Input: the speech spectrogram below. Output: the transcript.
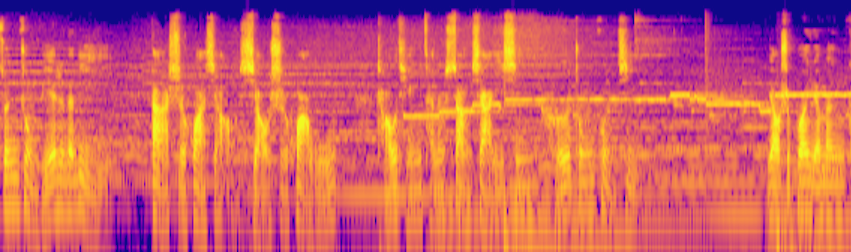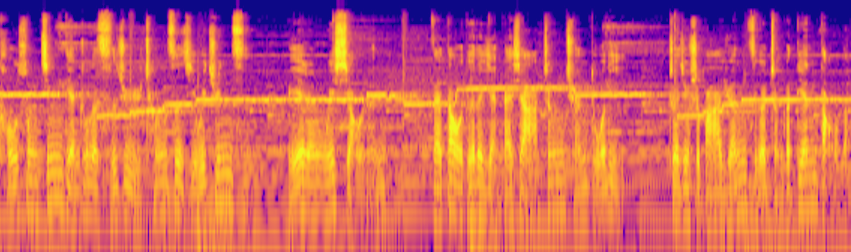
尊重别人的利益，大事化小，小事化无。朝廷才能上下一心，和衷共济。要是官员们口诵经典中的词句，称自己为君子，别人为小人，在道德的掩盖下争权夺利，这就是把原则整个颠倒了。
